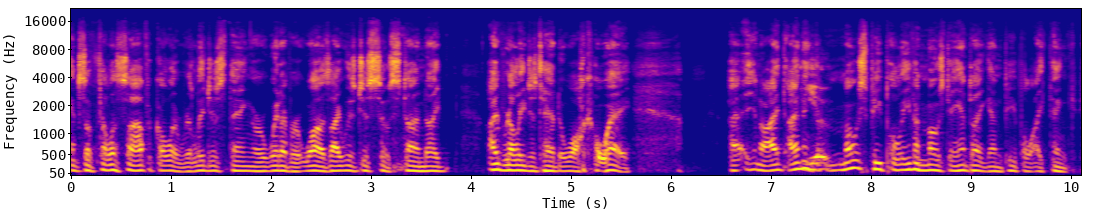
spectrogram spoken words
it's a philosophical or religious thing or whatever it was. I was just so stunned. I, I really just had to walk away. Uh, you know, I, I think you, most people, even most anti-gun people, I think,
